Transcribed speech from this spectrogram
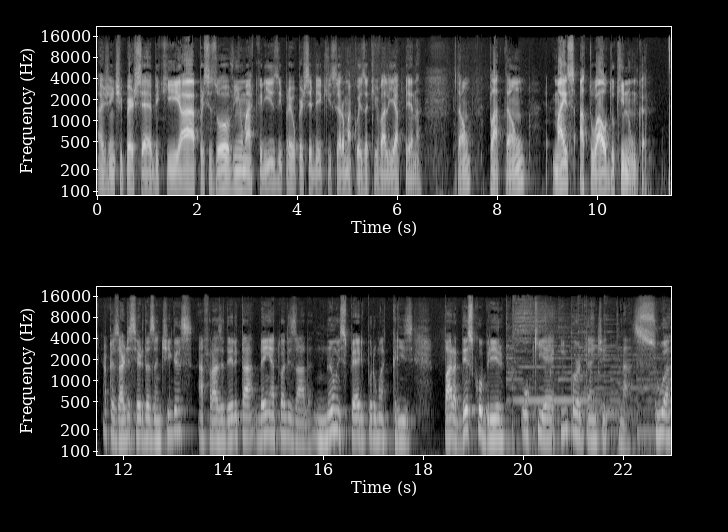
a gente percebe que ah, precisou vir uma crise para eu perceber que isso era uma coisa que valia a pena. Então, Platão mais atual do que nunca. Apesar de ser das antigas, a frase dele está bem atualizada. Não espere por uma crise para descobrir o que é importante na sua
